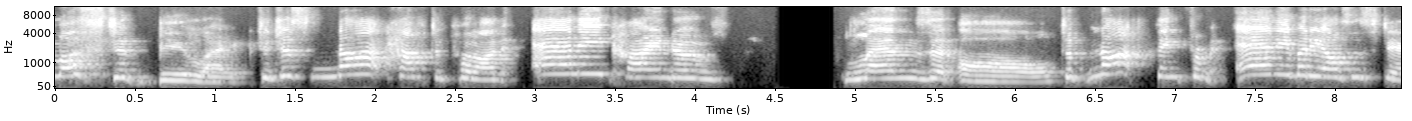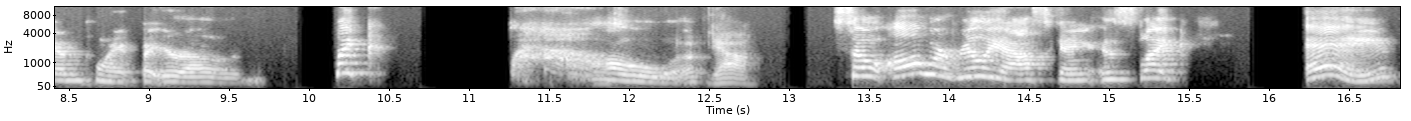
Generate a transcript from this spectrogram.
must it be like to just not have to put on any kind of lens at all, to not think from anybody else's standpoint but your own. Like, wow. Yeah. So all we're really asking is like, A,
